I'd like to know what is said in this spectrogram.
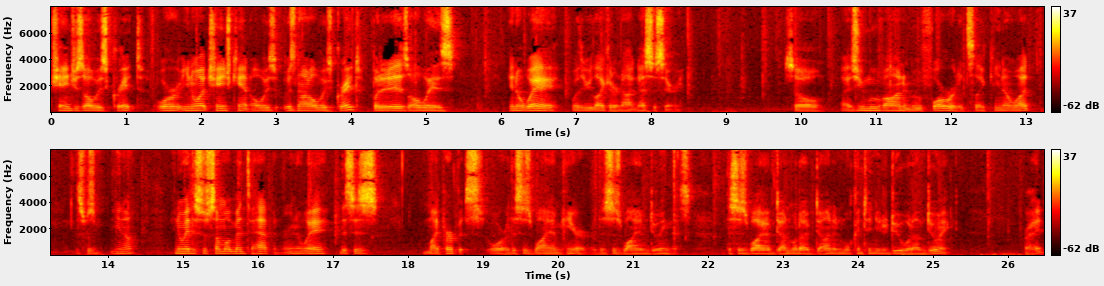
Change is always great, or you know what? Change can't always is not always great, but it is always, in a way, whether you like it or not, necessary. So as you move on and move forward, it's like you know what, this was you know, in a way this was somewhat meant to happen, or in a way this is my purpose, or this is why I'm here, or this is why I'm doing this. This is why I've done what I've done and will continue to do what I'm doing. Right?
